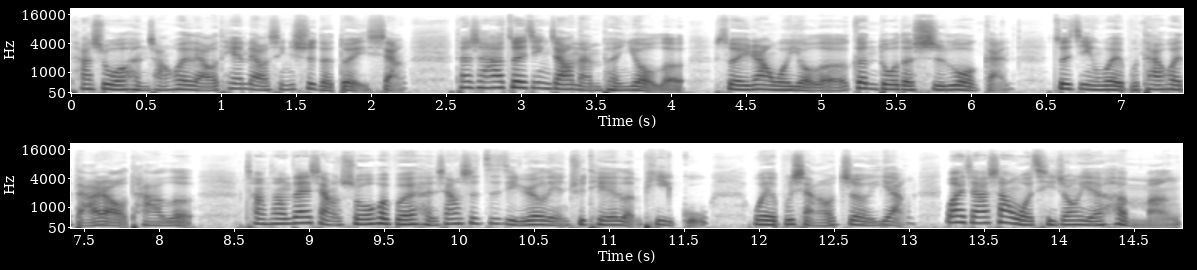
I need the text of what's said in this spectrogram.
他是我很常会聊天聊心事的对象，但是他最近交男朋友了，所以让我有了更多的失落感。最近我也不太会打扰他了，常常在想说会不会很像是自己热脸去贴冷屁股，我也不想要这样。外加上我其中也很忙，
